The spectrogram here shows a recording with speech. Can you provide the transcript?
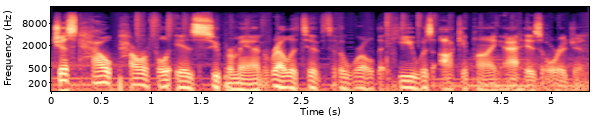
just how powerful is Superman relative to the world that he was occupying at his origin?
